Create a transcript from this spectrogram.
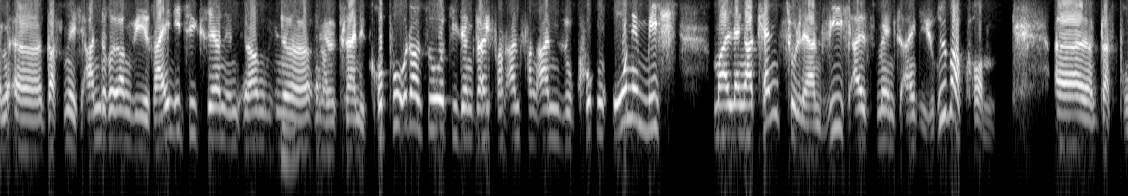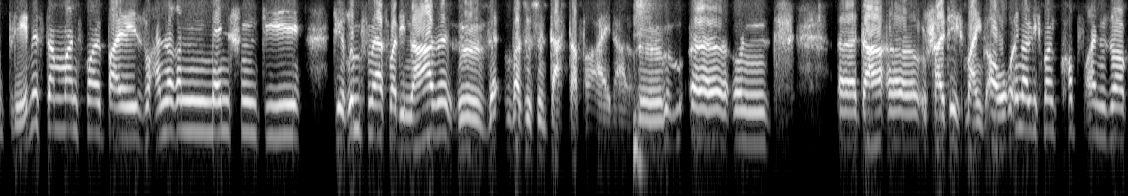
äh, dass nicht andere irgendwie rein integrieren in irgendeine Mhm. äh, kleine Gruppe oder so, die dann gleich von Anfang an so gucken, ohne mich mal länger kennenzulernen, wie ich als Mensch eigentlich rüberkomme. Äh, das Problem ist dann manchmal bei so anderen Menschen, die, die rümpfen erstmal die Nase, "Äh, we- was ist denn das da für einer? äh, äh, und äh, da schalte ich mein, auch innerlich meinen Kopf ein und sage,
